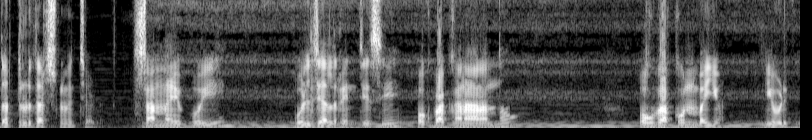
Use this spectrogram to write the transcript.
దత్తుడు దర్శనం ఇచ్చాడు స్టన్ అయిపోయి ఒళ్ళు జలరించేసి ఒక పక్కన ఆనందం ఒక పక్కన భయం ఈవిడికి.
